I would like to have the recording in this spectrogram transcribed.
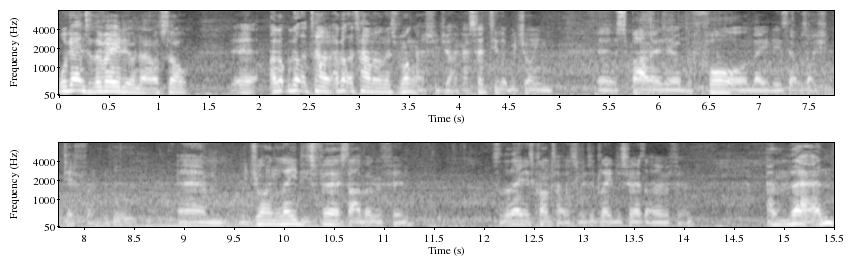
we'll get into the radio now. So uh, I got we got the time. I got the time on this wrong actually, Jack. I said to you that we joined uh, Spy Radio before ladies. That was actually different. Mm. Um, we joined ladies first out of everything. So the ladies contacted us. We did ladies first out of everything, and then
